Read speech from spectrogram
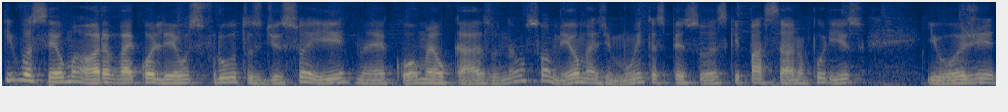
E você, uma hora, vai colher os frutos disso aí, né, como é o caso não só meu, mas de muitas pessoas que passaram por isso e hoje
